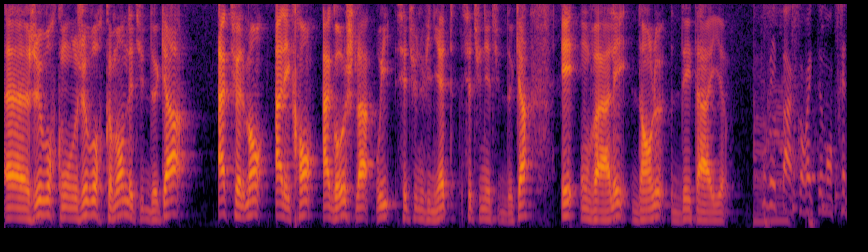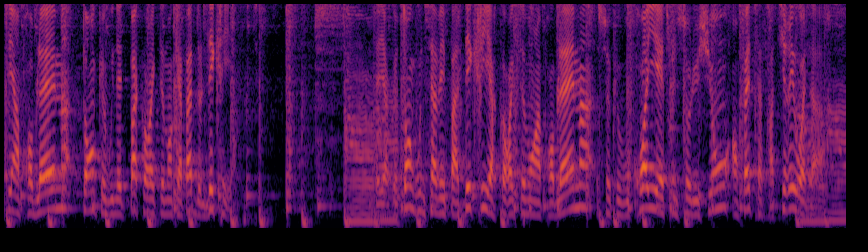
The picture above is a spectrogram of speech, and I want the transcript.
euh, je, vous je vous recommande l'étude de cas actuellement à l'écran, à gauche, là, oui, c'est une vignette, c'est une étude de cas, et on va aller dans le détail. Vous ne pouvez pas correctement traiter un problème tant que vous n'êtes pas correctement capable de le décrire. C'est-à-dire que tant que vous ne savez pas décrire correctement un problème, ce que vous croyez être une solution, en fait, ça sera tiré au hasard.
